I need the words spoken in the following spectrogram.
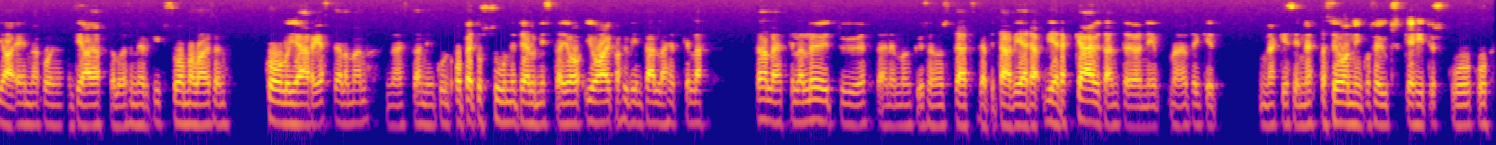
ja ennakointiajattelu esimerkiksi suomalaisen koulujärjestelmän näistä niin kuin opetussuunnitelmista jo, jo aika hyvin tällä hetkellä, tällä hetkellä löytyy, että enemmän kyse on sitä, että sitä pitää viedä, viedä käytäntöön, niin mä jotenkin näkisin, että se on niin se yksi kehityskulku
